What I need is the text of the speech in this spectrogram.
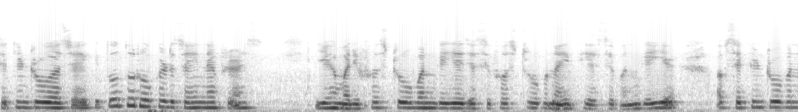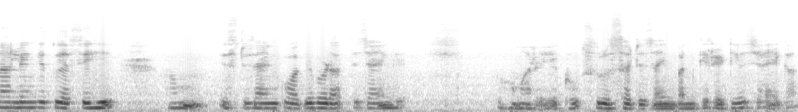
सेकंड रो आ जाएगी। दो दो रो का डिज़ाइन है फ्रेंड्स ये हमारी फ़र्स्ट रो बन गई है, जैसे फ़र्स्ट रो बनाई थी, ऐसे बन गई है। अब सेकंड रो बना लेंगे तो ऐसे ही हम इस डिज़ाइन को आगे बढ़ाते जाएँगे। तो हमारा ये खूबसूरत सा डिज़ाइन बन के रेडी हो जाएगा।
